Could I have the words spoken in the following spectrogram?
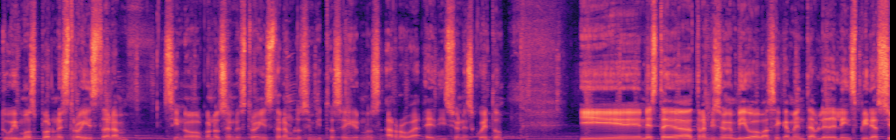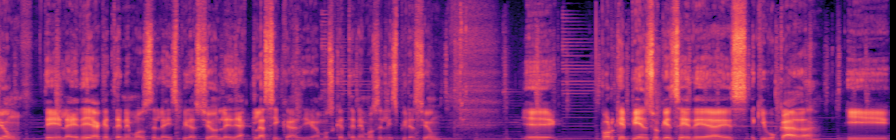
tuvimos por nuestro Instagram. Si no conocen nuestro Instagram, los invito a seguirnos, arroba edicionescueto. Y en esta transmisión en vivo básicamente hablé de la inspiración, de la idea que tenemos de la inspiración, la idea clásica, digamos, que tenemos de la inspiración. Eh, ¿Por qué pienso que esa idea es equivocada? Y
